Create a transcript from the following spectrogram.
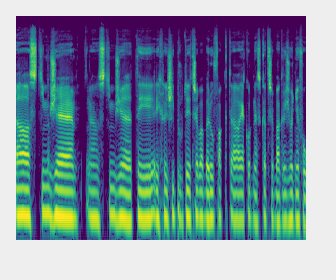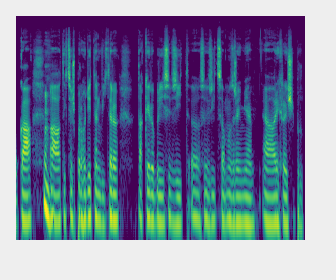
Uh, s tím, že, s tím, že ty rychlejší pruty třeba beru fakt jako dneska třeba, když hodně fouká uh-huh. a ty chceš prohodit ten vítr, tak je dobrý si vzít, si vzít samozřejmě rychlejší prut.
